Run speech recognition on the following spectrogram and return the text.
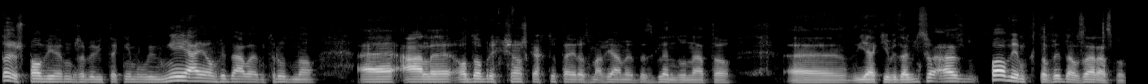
To już powiem, żeby Witek nie mówił, nie ja ją wydałem, trudno. E, ale o dobrych książkach tutaj rozmawiamy bez względu na to, e, jakie wydawnictwo, a powiem, kto wydał zaraz, bo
